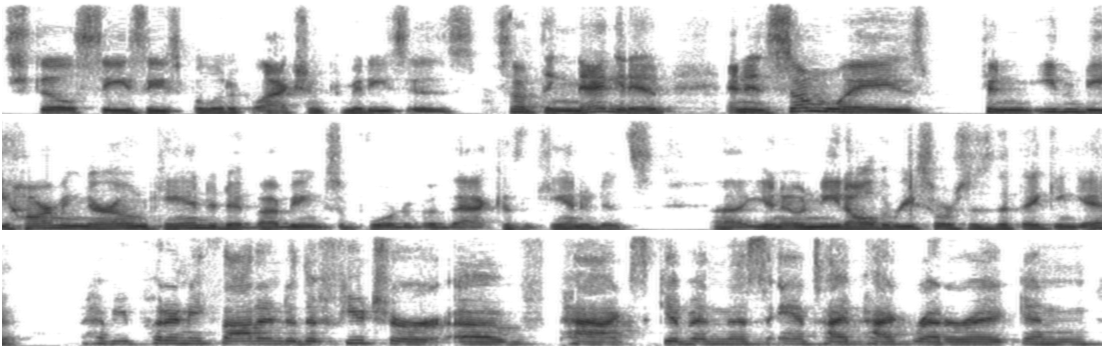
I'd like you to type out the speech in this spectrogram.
still sees these political action committees as something negative, and in some ways can even be harming their own candidate by being supportive of that because the candidates, uh, you know, need all the resources that they can get. Have you put any thought into the future of PACs given this anti PAC rhetoric and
